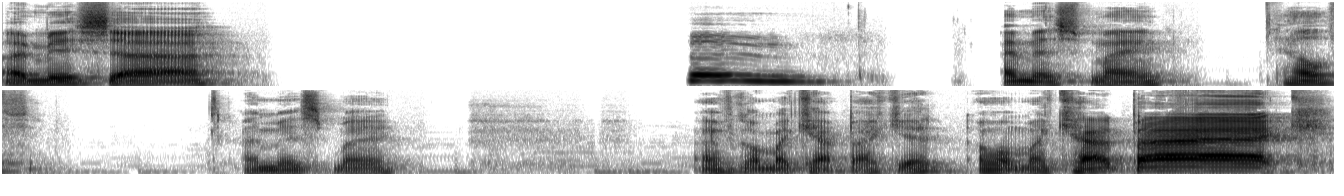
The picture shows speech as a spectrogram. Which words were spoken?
I miss uh I miss my health. I miss my I've got my cat back yet. I want my cat back.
